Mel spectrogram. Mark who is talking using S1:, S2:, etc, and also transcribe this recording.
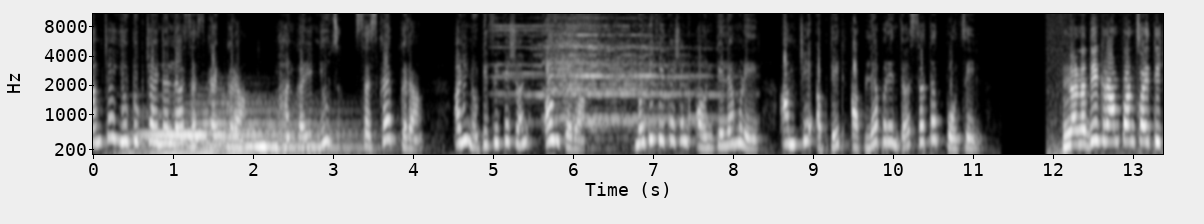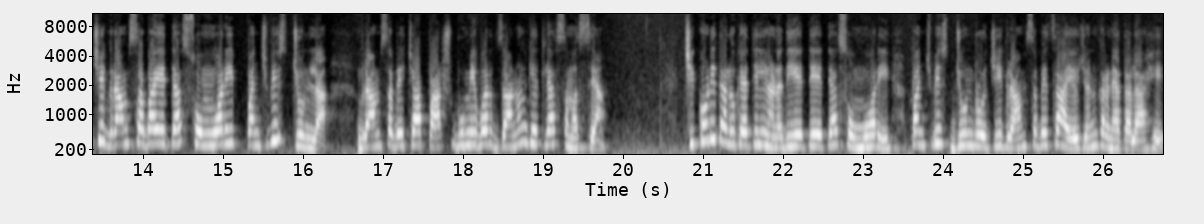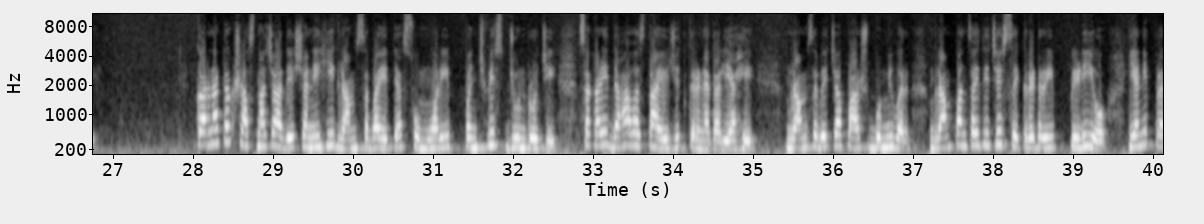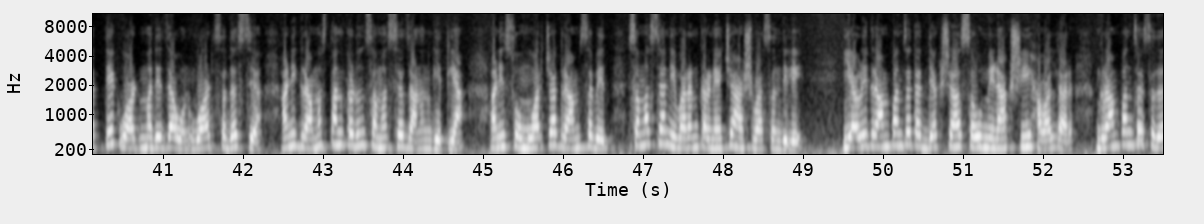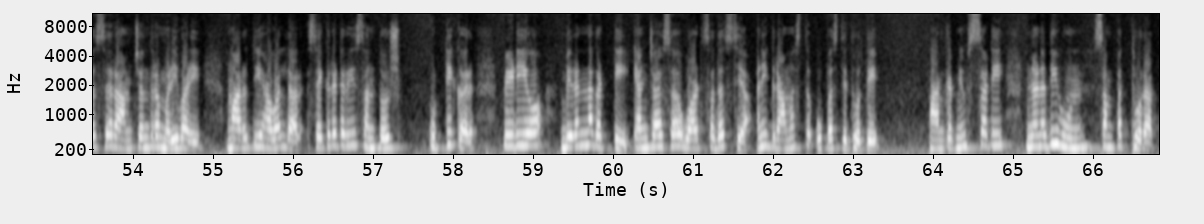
S1: आमच्या यूट्यूब चॅनलला सबस्क्राईब करा. महानकारी न्यूज सबस्क्राईब करा आणि नोटिफिकेशन ऑन करा. नोटिफिकेशन ऑन केल्यामुळे आमचे अपडेट आपल्यापर्यंत सतत पोहोचेल.
S2: ननदी ग्रामपंचायतीची ग्रामसभा येत्या सोमवारी पंचवीस जूनला. ग्रामसभेच्या पार्श्वभूमीवर जाणून घेतल्या समस्या. चिकोडी तालुक्यातील नणदी येथे येत्या सोमवारी पंचवीस जून रोजी ग्रामसभेचं आयोजन करण्यात आलं आहे. कर्नाटक शासनाच्या आदेशाने ही ग्रामसभा येत्या सोमवारी पंचवीस जून रोजी सकाळी दहा वाजता आयोजित करण्यात आली आहे. ग्रामसभेच्या पार्श्वभूमीवर ग्रामपंचायतीचे सेक्रेटरी पीडीओ यांनी प्रत्येक वॉर्डमध्ये जाऊन वॉर्ड सदस्य आणि ग्रामस्थांकडून समस्या जाणून घेतल्या आणि सोमवारच्या ग्रामसभेत समस्या निवारण करण्याचे आश्वासन दिले. यावेळी ग्रामपंचायत अध्यक्षा सौ मीनाक्षी हवालदार ग्रामपंचायत सदस्य रामचंद्र मडिवाळे मारुती हवालदार सेक्रेटरी संतोष कुट्टीकर पीडीओ बिरन्नगट्टी यांच्यासह वॉर्ड सदस्य आणि ग्रामस्थ उपस्थित होते. मानकर न्यूजसाठी नणदीहून संपत थोरात.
